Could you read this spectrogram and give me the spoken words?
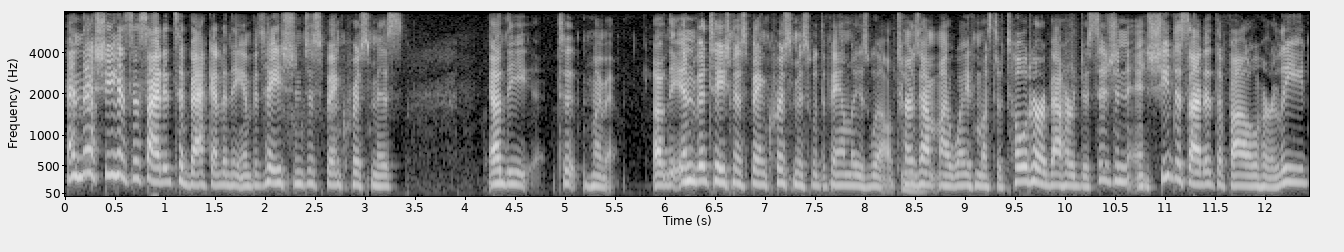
and that she has decided to back out of the invitation to spend christmas of the to my bad of the invitation to spend Christmas with the family as well. Turns mm. out my wife must have told her about her decision and she decided to follow her lead.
